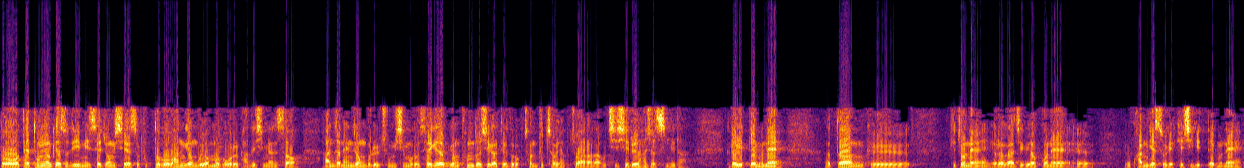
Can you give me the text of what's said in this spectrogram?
또 대통령께서도 이미 세종시에서 국토부 환경부 업무보고를 받으시면서 안전행정부를 중심으로 세계적 명품 도시가 되도록 전 부처와 협조하라라고 지시를 하셨습니다. 그렇기 때문에 어떤 그 기존의 여러 가지 그 여권의 관계 속에 계시기 때문에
